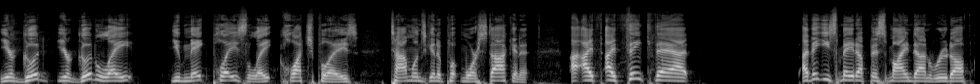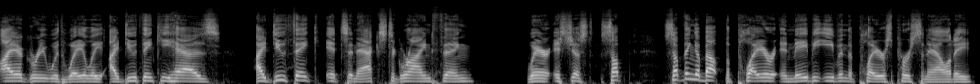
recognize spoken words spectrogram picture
You're good. You're good late. You make plays late, clutch plays. Tomlin's going to put more stock in it. I, I think that I think he's made up his mind on Rudolph. I agree with Whaley. I do think he has. I do think it's an axe to grind thing, where it's just some, something about the player and maybe even the player's personality.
